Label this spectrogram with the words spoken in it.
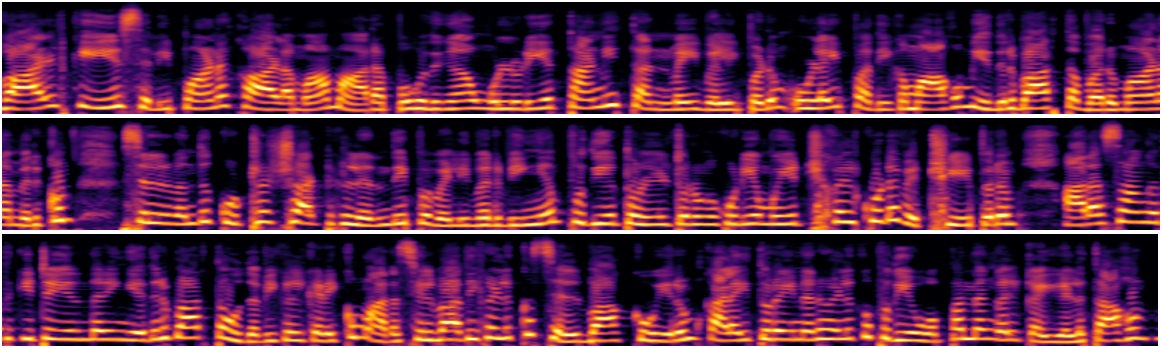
வாழ்க்கையே செழிப்பான காலமாக மாறப்போகுதுங்க. உங்களுடைய தனித்தன்மை வெளிப்படும். உழைப்பு அதிகமாகும். எதிர்பார்த்த வருமானம் இருக்கும். சிலர் வந்து குற்றச்சாட்டுகள் இருந்து இப்போ வெளிவருவீங்க. புதிய தொழில் தொடங்கக்கூடிய முயற்சிகள் கூட வெற்றியை பெறும். அரசாங்கத்துக்கிட்ட இருந்து நீங்க எதிர்பார்த்த உதவிகள் கிடைக்கும். அரசியல்வாதிகளுக்கு செல்வாக்கு உயரும். கலைத்துறையினர்களுக்கு புதிய ஒப்பந்தங்கள் கையெழுத்தாகும்.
